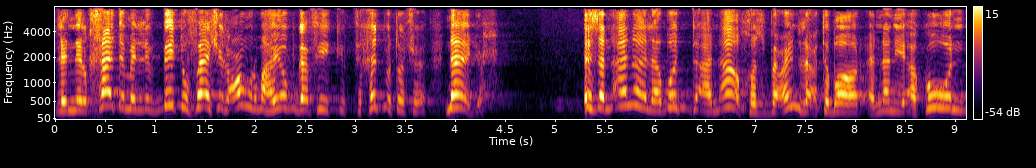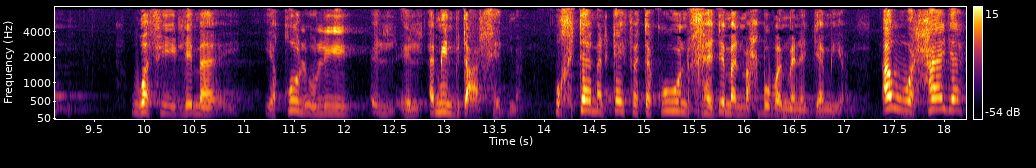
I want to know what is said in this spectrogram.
لأن الخادم اللي في بيته فاشل عمره ما هيبقى في في خدمته ناجح. اذا أنا لابد أن آخذ بعين الاعتبار أنني أكون وفي لما يقول لي الأمين بتاع الخدمة. وختاما كيف تكون خادما محبوبا من الجميع. أول حاجة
